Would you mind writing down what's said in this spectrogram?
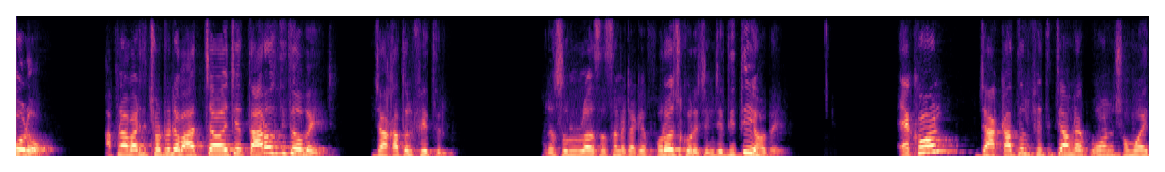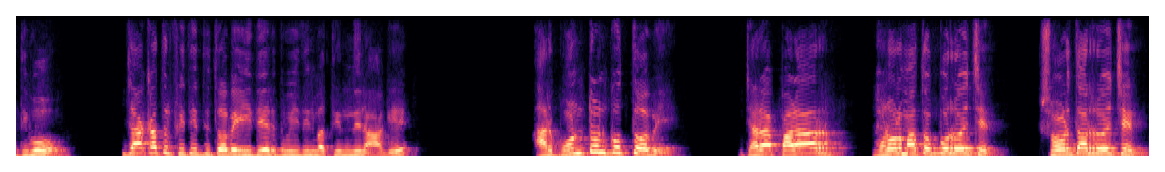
বড়, আপনার বাড়িতে ছোট ছোট বাচ্চা হয়েছে, তারও দিতে হবে, জাকাতুল ফিতর। রসুল্লাহ আসলাম এটাকে ফরজ করেছেন যে দিতেই হবে। এখন জাকাতুল ফিতরটা আমরা কোন সময় দিব? জাকাতুল ফিতির দিতে হবে ঈদের দুই দিন বা তিন দিন আগে। আর বন্টন করতে হবে। যারা পাড়ার মোড়ল মাতব্য রয়েছেন, সর্দার রয়েছেন,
